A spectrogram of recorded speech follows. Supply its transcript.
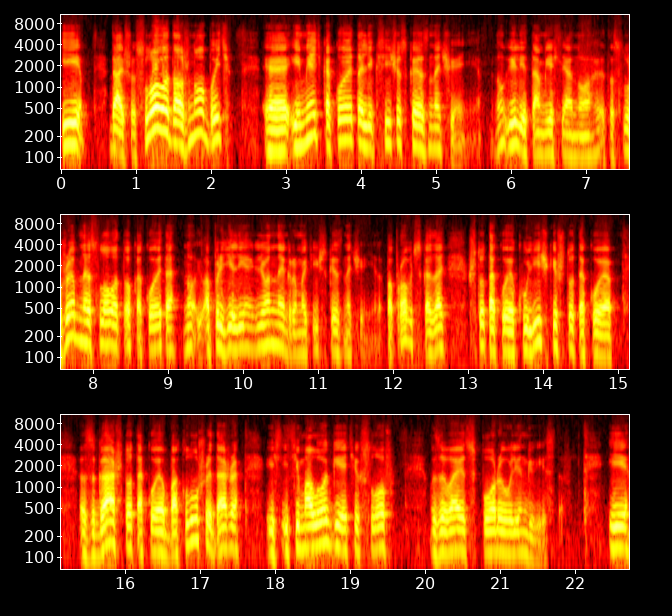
И Дальше. Слово должно быть, э, иметь какое-то лексическое значение. Ну, или там, если оно, это служебное слово, то какое-то ну, определенное грамматическое значение. Попробуйте сказать, что такое кулички, что такое сга, что такое баклуши. Даже этимология этих слов вызывает споры у лингвистов. И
